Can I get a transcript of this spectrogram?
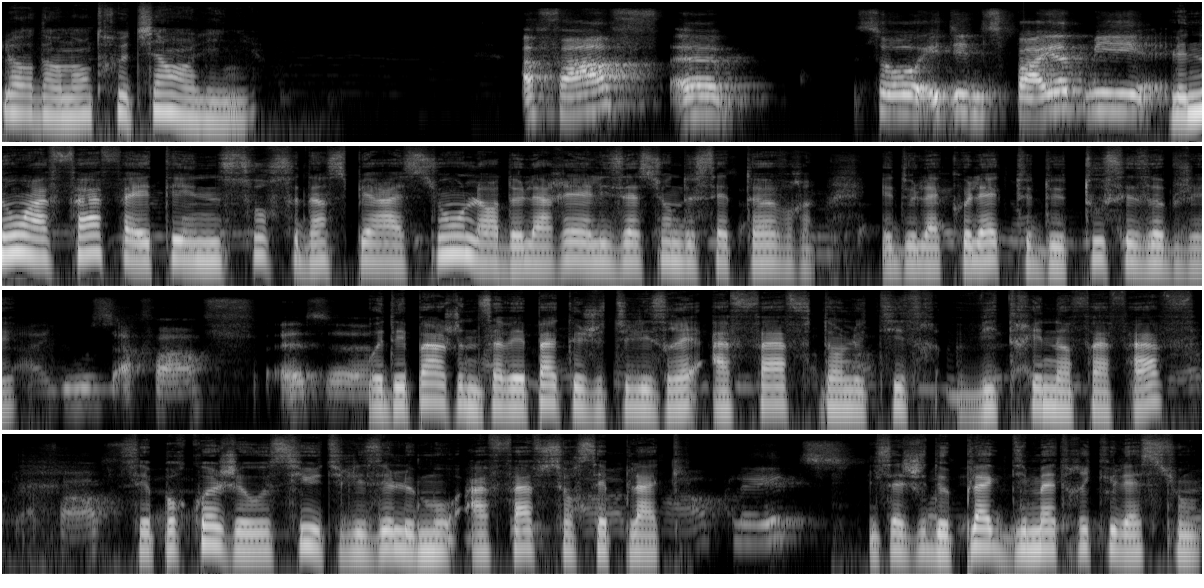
lors d'un entretien en ligne. AFAF, euh, le nom Afaf a été une source d'inspiration lors de la réalisation de cette œuvre et de la collecte de tous ces objets. Au départ, je ne savais pas que j'utiliserais Afaf dans le titre Vitrine of Afaf. C'est pourquoi j'ai aussi utilisé le mot Afaf sur ces plaques. Il s'agit de plaques d'immatriculation.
